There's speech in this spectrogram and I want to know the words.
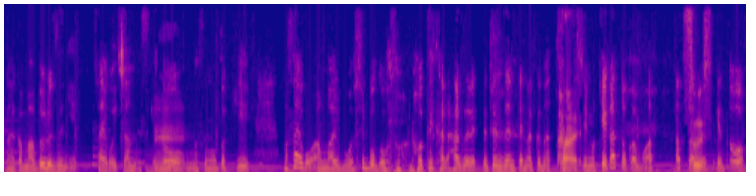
なんかまあブルズに最後いたんですけど、うん。まあその時、まあ、最後あんまりもう志望堂のローテから外れて全然出なくなっちゃったし、まあ怪我とかもああったんですけど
